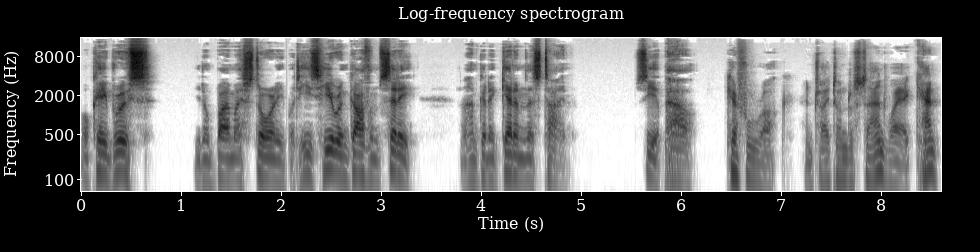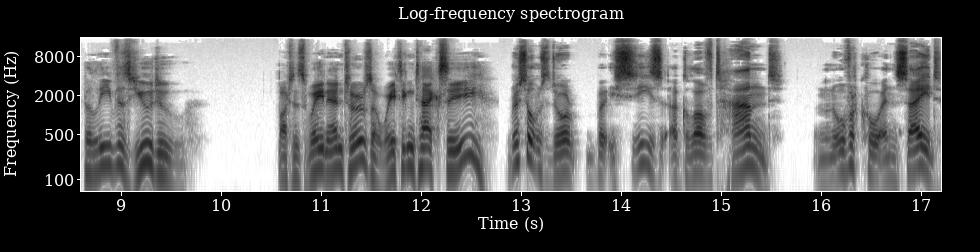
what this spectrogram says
Okay, Bruce, you don't buy my story, but he's here in Gotham City and I'm going to get him this time. See you, pal. Careful, Rock, and try to understand why I can't believe as you do. But as Wayne enters a waiting taxi. Bruce opens the door, but he sees a gloved hand and an overcoat inside.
